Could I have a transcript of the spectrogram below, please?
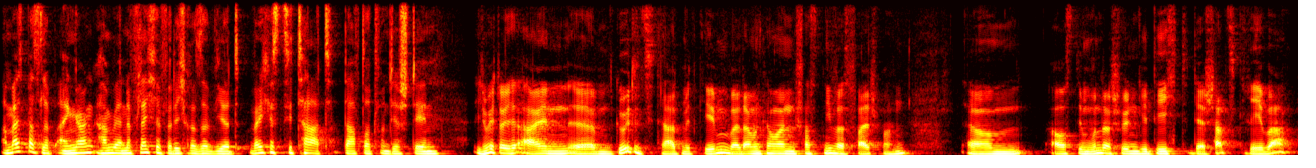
Am Espace Lab Eingang haben wir eine Fläche für dich reserviert. Welches Zitat darf dort von dir stehen? Ich möchte euch ein ähm, Goethe-Zitat mitgeben, weil damit kann man fast nie was falsch machen. Ähm, aus dem wunderschönen Gedicht Der Schatzgräber.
